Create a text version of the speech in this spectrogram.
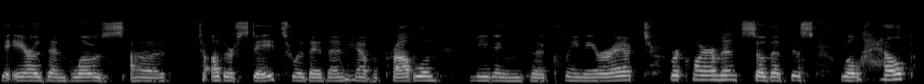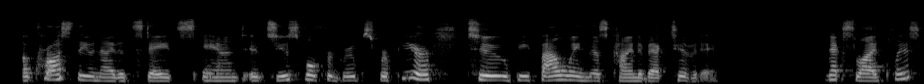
the air then blows uh, to other states where they then have a problem meeting the Clean Air Act requirements so that this will help across the United States and it's useful for groups for peer to be following this kind of activity. Next slide, please.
